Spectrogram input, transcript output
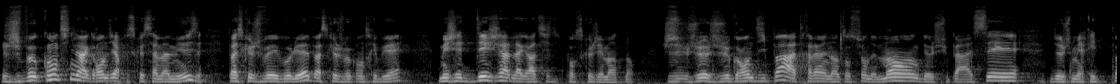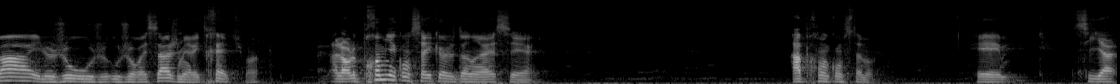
je veux continuer à grandir parce que ça m'amuse, parce que je veux évoluer, parce que je veux contribuer, mais j'ai déjà de la gratitude pour ce que j'ai maintenant. Je, ne grandis pas à travers une intention de manque, de je suis pas assez, de je mérite pas, et le jour où j'aurai ça, je mériterai, tu vois. Alors le premier conseil que je donnerais, c'est apprends constamment. Et s'il y a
